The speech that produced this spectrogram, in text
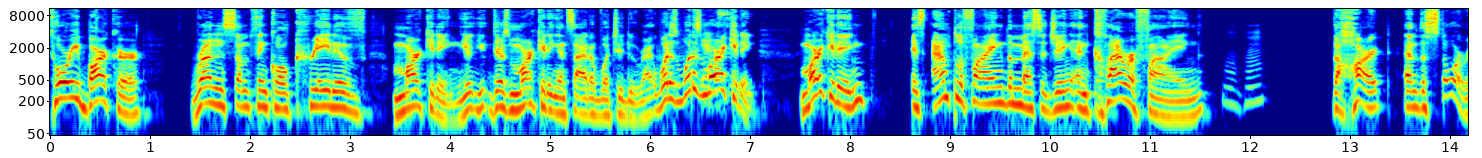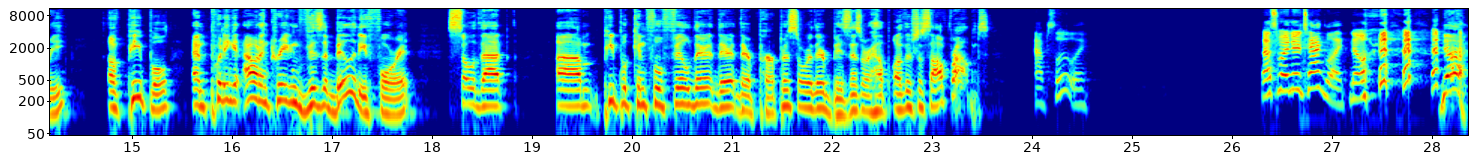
Tori Barker runs something called creative marketing. You, you, there's marketing inside of what you do, right? What is what is yes. marketing? Marketing is amplifying the messaging and clarifying mm-hmm. the heart and the story of people and putting it out and creating visibility for it so that um, people can fulfill their their their purpose or their business or help others to solve problems. Absolutely. That's my new tagline. No. yeah.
